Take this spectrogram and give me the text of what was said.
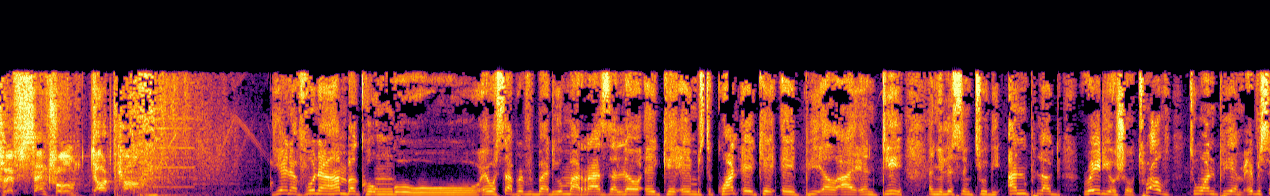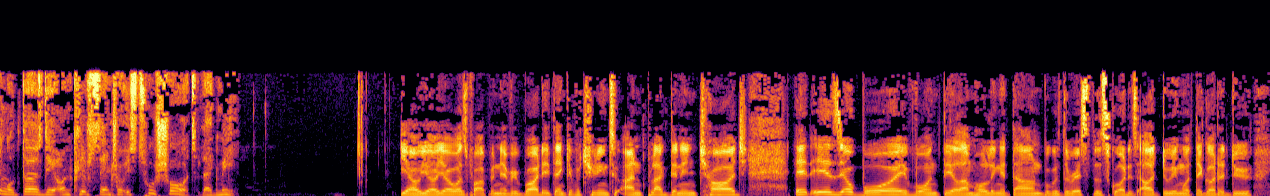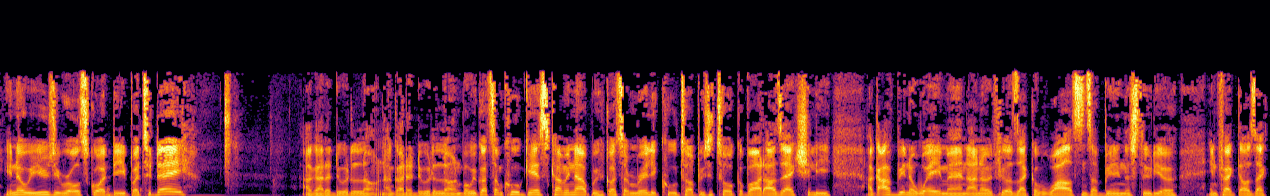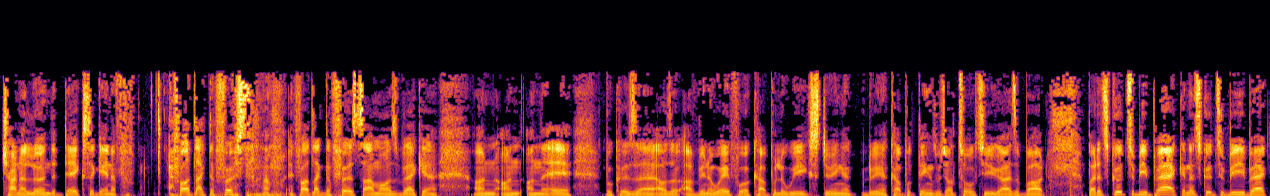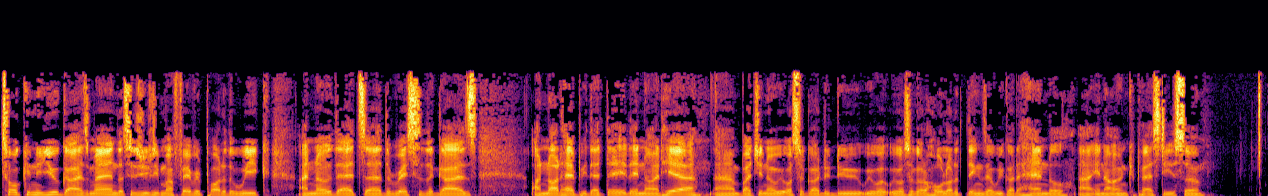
CliffCentral.com. Yena funa hamba Congo. Hey, what's up everybody? Umaraza Lo, aka Mr. Kwan, aka P-L-I-N-D. And you're listening to the Unplugged Radio Show, 12 to 1 p.m. every single Thursday on Cliff Central. It's too short, like me. Yo, yo, yo, what's poppin' everybody? Thank you for tuning to Unplugged and In Charge. It is your boy, Vaughn Thiel. I'm holding it down because the rest of the squad is out doing what they gotta do. You know, we usually roll squad deep, but today, I gotta do it alone. I gotta do it alone. But we've got some cool guests coming up. We've got some really cool topics to talk about. I was actually, like, I've been away, man. I know it feels like a while since I've been in the studio. In fact, I was like trying to learn the decks again. I felt like the first time, it felt like the first time I was back uh, on, on, on the air because uh, I was, I've been away for a couple of weeks doing a, doing a couple of things, which I'll talk to you guys about. But it's good to be back and it's good to be back talking to you guys, man. This is usually my favorite part of the week. I know that, uh, the rest of the guys, are not happy that they they're not here. Um, but you know, we also got to do we we also got a whole lot of things that we got to handle uh, in our own capacity. So.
